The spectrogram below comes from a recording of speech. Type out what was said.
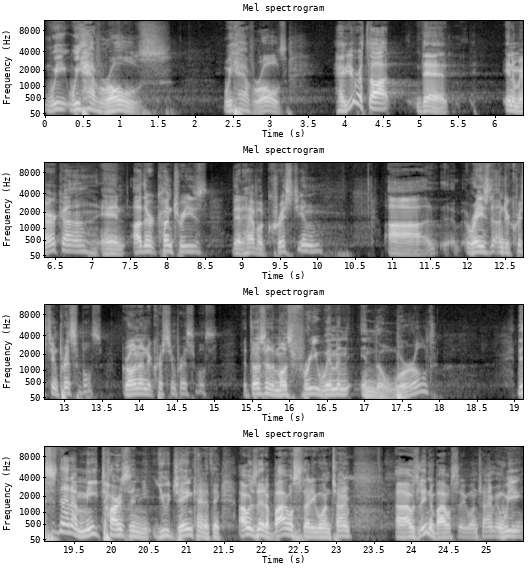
we, we have roles. We have roles. Have you ever thought that in America and other countries that have a Christian, uh, raised under Christian principles, grown under Christian principles, that those are the most free women in the world? This is not a me, Tarzan, you, Jane kind of thing. I was at a Bible study one time. Uh, I was leading a Bible study one time, and we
